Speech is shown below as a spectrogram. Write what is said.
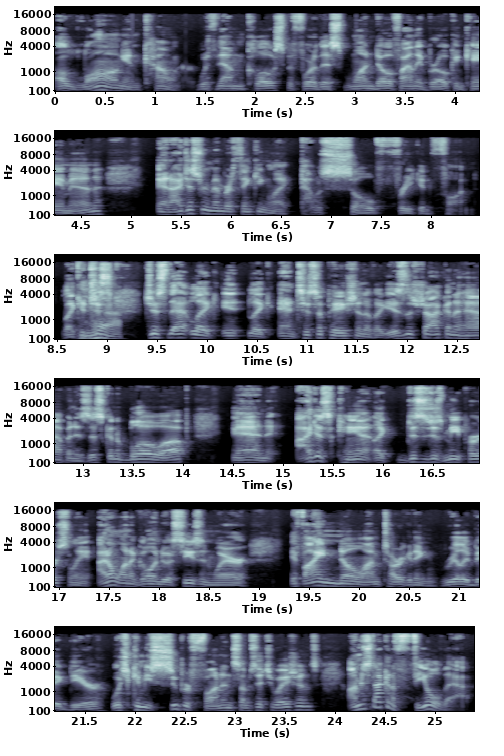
a long encounter with them close before this one doe finally broke and came in and I just remember thinking like that was so freaking fun. Like it yeah. just just that like it, like anticipation of like is the shot going to happen? Is this going to blow up? And I just can't like this is just me personally. I don't want to go into a season where if I know I'm targeting really big deer, which can be super fun in some situations, I'm just not going to feel that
